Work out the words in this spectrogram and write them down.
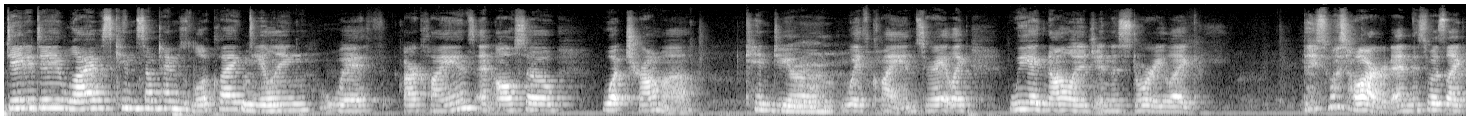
day to day lives can sometimes look like Mhm. dealing with our clients, and also what trauma can do Yeah. with clients. Right? Like we acknowledge in the story, like this was hard, and this was like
